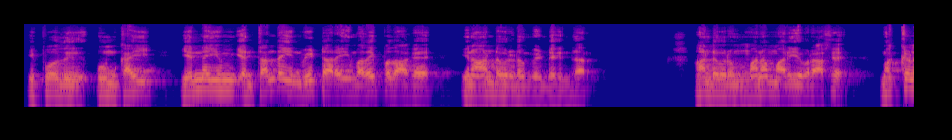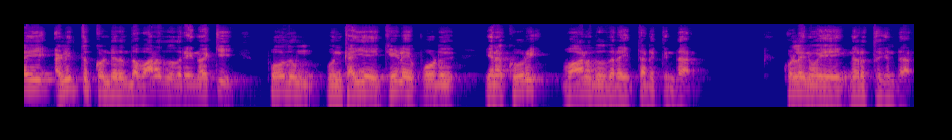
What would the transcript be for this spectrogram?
இப்போது உம் கை என்னையும் என் தந்தையின் வீட்டாரையும் வதைப்பதாக என ஆண்டவரிடம் வேண்டுகின்றார். ஆண்டவரும் மனம் மாறியவராக மக்களை அழித்து கொண்டிருந்த வானதூதரை நோக்கி போதும் உன் கையை கீழே போடு என கூறி வானதூதரை தடுக்கின்றார். கொள்ளை நோயை நிறுத்துகின்றார்.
